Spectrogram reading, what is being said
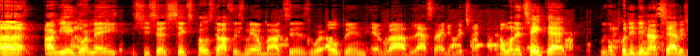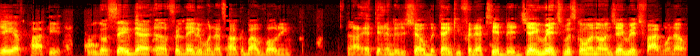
Uh, RVA Gourmet, she says six post office mailboxes were opened and robbed last night in Richmond. I want to take that we're gonna put it in our Savage AF pocket, and we're gonna save that uh, for later when I talk about voting uh, at the end of the show. But thank you for that tidbit, Jay Rich. What's going on, Jay Rich five one zero?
